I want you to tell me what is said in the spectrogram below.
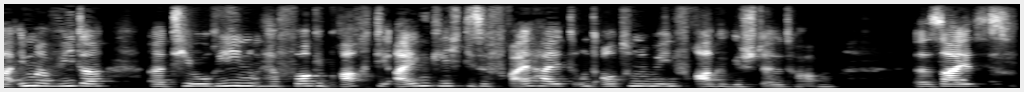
äh, immer wieder äh, Theorien hervorgebracht, die eigentlich diese Freiheit und Autonomie in Frage gestellt haben. Äh, sei es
